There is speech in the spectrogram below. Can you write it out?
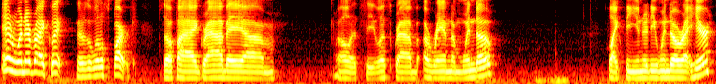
and whenever I click, there's a little spark. So if I grab a, um, well, let's see, let's grab a random window, like the Unity window right here,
